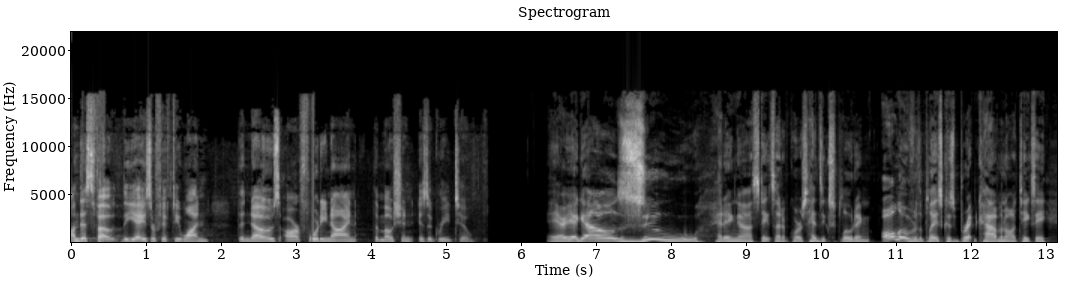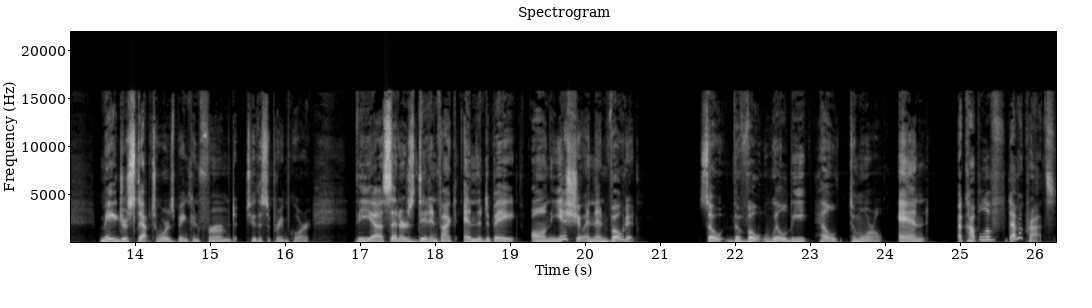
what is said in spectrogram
On this vote, the yeas are 51, the noes are 49. The motion is agreed to. There you go. Zoo. Heading uh, stateside, of course, heads exploding all over the place because Brett Kavanaugh takes a major step towards being confirmed to the Supreme Court. The uh, senators did, in fact, end the debate on the issue and then voted. So the vote will be held tomorrow. And a couple of Democrats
